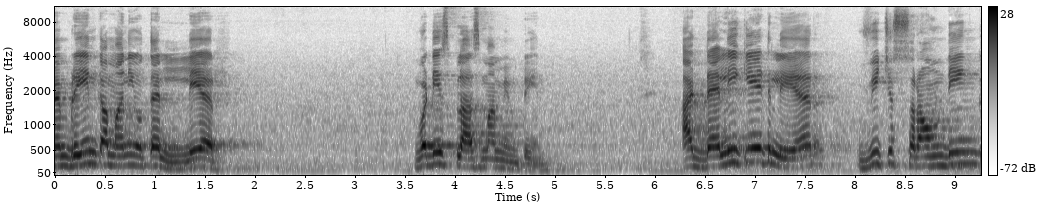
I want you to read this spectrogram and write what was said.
मेम्ब्रेन का मानी होता है layer what is plasma membrane a delicate layer which surrounding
